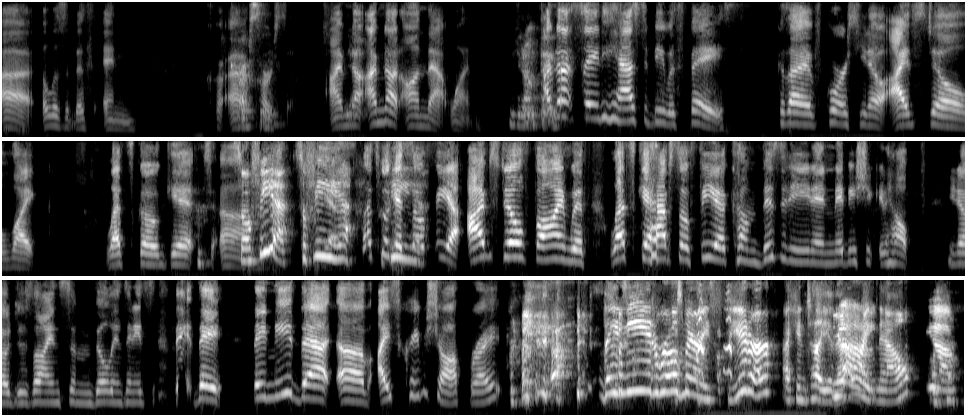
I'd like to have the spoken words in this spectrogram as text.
uh, Elizabeth and uh, Carson. Carson. I'm Yeah. not, I'm not on that one. You don't think? I'm not saying he has to be with Faith because I, of course, you know, I still like, let's go get um, Sophia, Sophia. yes, let's go get Sophia. Sophia. I'm still fine with let's get have Sophia come visiting and maybe she can help, you know, design some buildings. They need they they they need that um, ice cream shop, right? yeah. They need Rosemary's Theater. I can tell you that Yeah. right now. Yeah.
